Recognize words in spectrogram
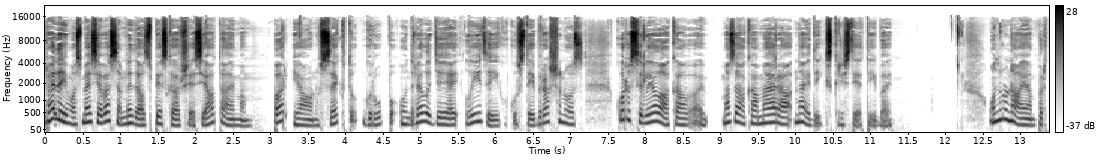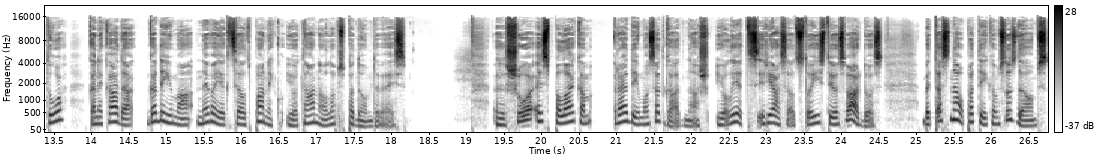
Raidījumos mēs jau esam nedaudz pieskārušies jautājumam par jaunu sektu, grupu un reliģijai līdzīgu kustību rašanos, kuras ir lielākā vai mazākā mērā naidīgas kristietībai. Un runājām par to, ka nekādā gadījumā nevajag celt paniku, jo tā nav labs padomdevējs. Šo es pa laikam raidījumos atgādināšu, jo lietas ir jāsauc to īstajos vārdos, bet tas nav patīkams uzdevums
